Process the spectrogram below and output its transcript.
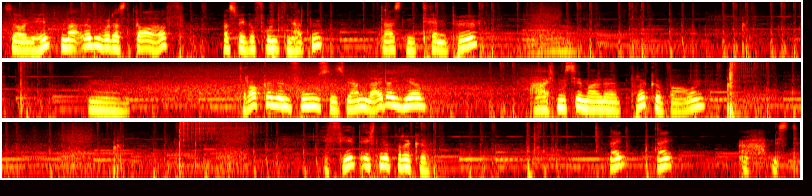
So, hier hinten war irgendwo das Dorf, was wir gefunden hatten. Da ist ein Tempel. Hm. Trockenen Fußes. Wir haben leider hier... Ah, ich muss hier mal eine Brücke bauen. Hier fehlt echt eine Brücke. Nein, nein. Ach, Mist.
